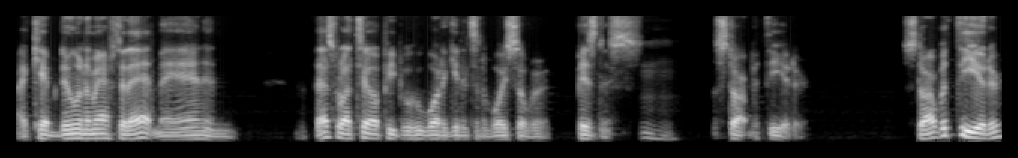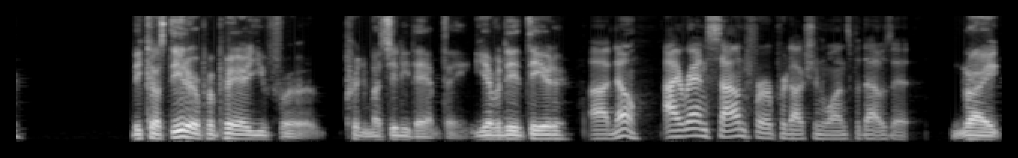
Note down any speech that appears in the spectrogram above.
I kept doing them after that, man. And that's what I tell people who want to get into the voiceover business. Mhm. Start with theater. Start with theater because theater will prepare you for pretty much any damn thing. You ever did theater? Uh, no, I ran sound for a production once, but that was it. Like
